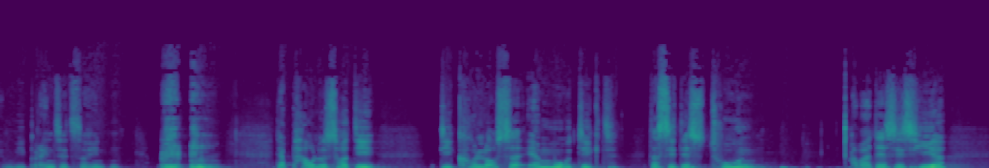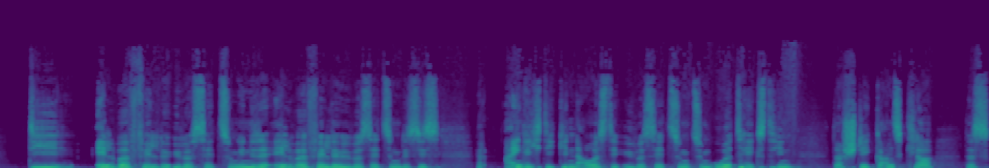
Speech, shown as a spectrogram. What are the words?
Irgendwie brennt es jetzt da hinten. Der Paulus hat die, die Kolosser ermutigt, dass sie das tun. Aber das ist hier die Elberfelder Übersetzung. In der Elberfelder Übersetzung, das ist eigentlich die genaueste Übersetzung zum Urtext hin, da steht ganz klar, dass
